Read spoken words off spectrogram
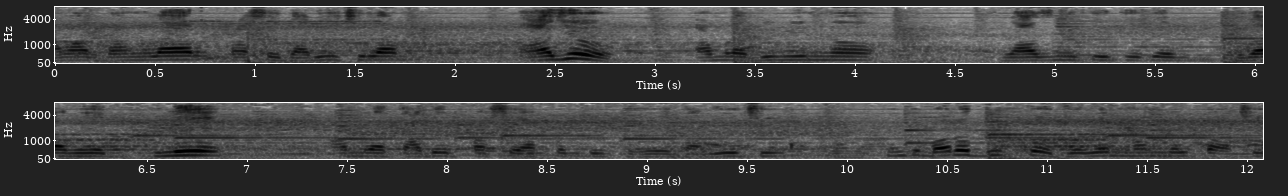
আমার বাংলার পাশে দাঁড়িয়েছিলাম। আজও আমরা বিভিন্ন রাজনীতি থেকে ভেদাভেদ ভুলে আমরা তাদের পাশে একত্রিত হয়ে দাঁড়িয়েছি। কিন্তু বড় দুঃখ, যোগেন মণ্ডল তো আছে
